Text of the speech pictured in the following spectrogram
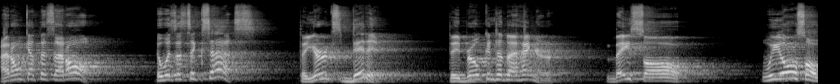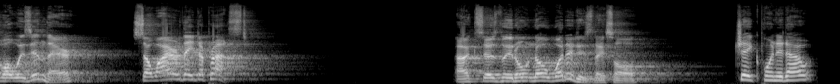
I don't get this at all. It was a success. The Yeerks did it. They broke into the hangar. They saw. We all saw what was in there. So why are they depressed? Ax says they don't know what it is they saw. Jake pointed out.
